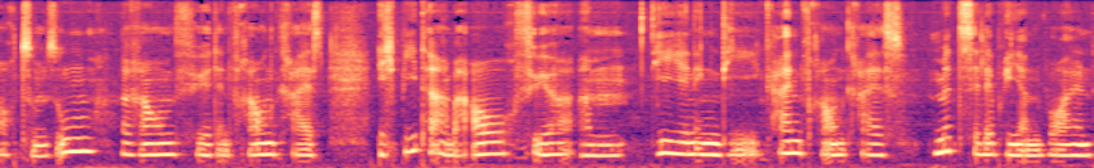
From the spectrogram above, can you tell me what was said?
auch zum Zoom-Raum für den Frauenkreis. Ich biete aber auch für ähm, diejenigen, die keinen Frauenkreis mit zelebrieren wollen,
